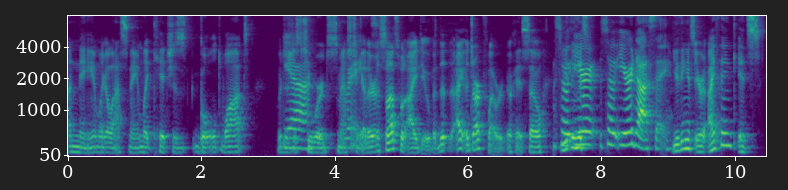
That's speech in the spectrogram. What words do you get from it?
a name, like a last name, like Kitsch is Goldwatt. Which is just two words smashed right. together. So that's what I do. But the, I, a dark flower. Okay, so So you ir- so iridaceae. you think it's ir- I think it's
